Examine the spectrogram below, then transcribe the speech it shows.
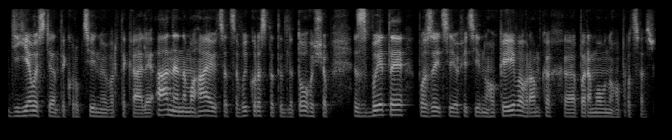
дієвості антикорупційної вертикалі, а не намагаються це використати для того, щоб збити позиції офіційного Києва в рамках е, перемовного процесу.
